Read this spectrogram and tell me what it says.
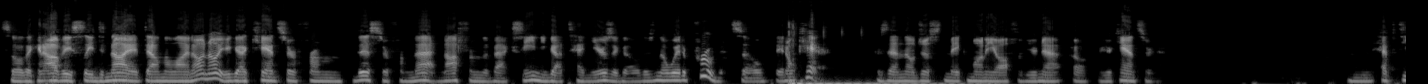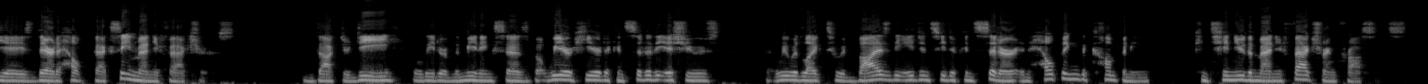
So they can obviously deny it down the line. Oh no, you got cancer from this or from that, not from the vaccine you got 10 years ago. There's no way to prove it, so they don't care, because then they'll just make money off of your off of your cancer. And FDA is there to help vaccine manufacturers. Dr. D, the leader of the meeting, says, but we are here to consider the issues that we would like to advise the agency to consider in helping the company continue the manufacturing process.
